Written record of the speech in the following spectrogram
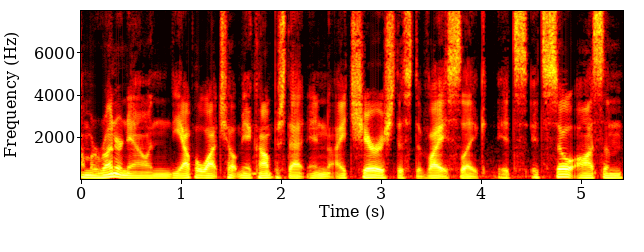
I'm a runner now, and the Apple Watch helped me accomplish that, and I cherish this device. Like it's it's so awesome.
